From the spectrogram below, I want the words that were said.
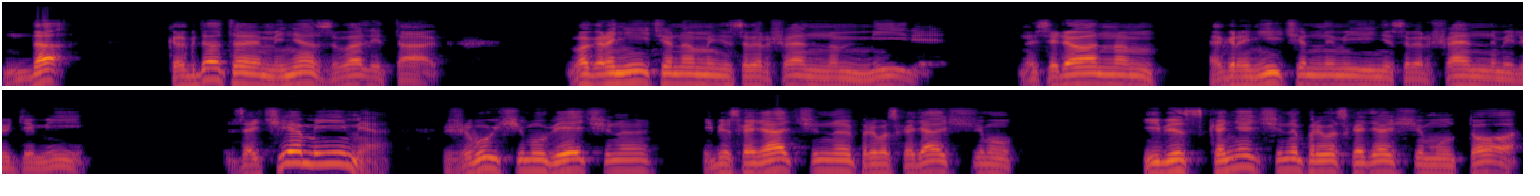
Да, когда-то меня звали так. В ограниченном и несовершенном мире, населенном ограниченными и несовершенными людьми. Зачем имя, живущему вечно и бесконечно превосходящему и бесконечно превосходящему то,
